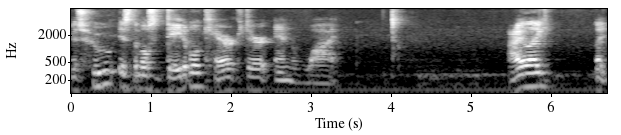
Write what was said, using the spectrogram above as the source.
Is who is the most dateable character and why? I like, like,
